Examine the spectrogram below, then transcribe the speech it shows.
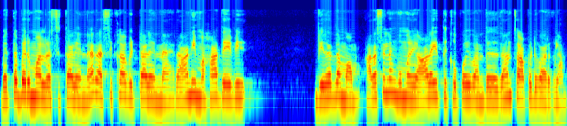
பெத்த பெருமாள் ரசித்தால் என்ன ரசிக்காவிட்டால் என்ன? ராணி மகாதேவி விரதமாம். அரசிலங்குமரி ஆலயத்துக்கு போய் வந்ததுதான் சாப்பிடுவார்களாம்.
